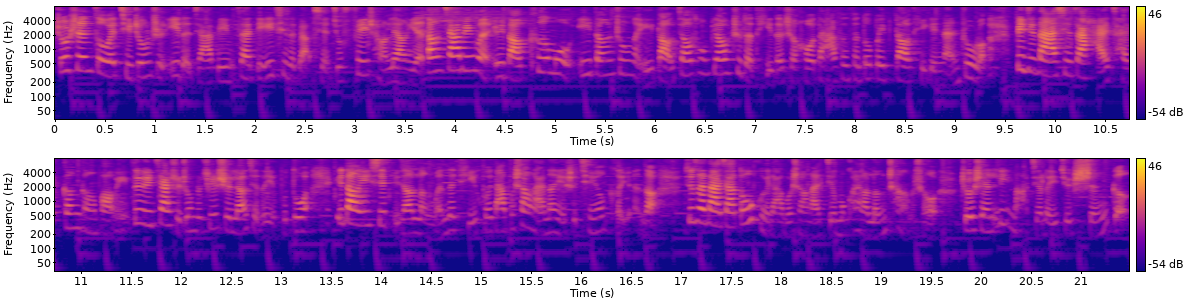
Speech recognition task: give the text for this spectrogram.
周深作为其中之一的嘉宾，在第一期的表现就非常亮眼。当嘉宾们遇到科目一当中的一道交通标志的题的时候，大家纷纷都被这道题给难住了。毕竟大家现在还才刚刚报名，对于驾驶中的知识了解的也不多，遇到一些比较冷门的题回答不上来呢，也是情有可原的。就在大家都回答不上来，节目快要冷场的时候，周深立马接了一句神梗：“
